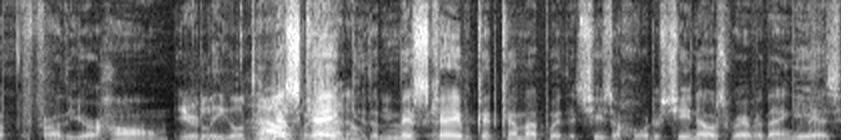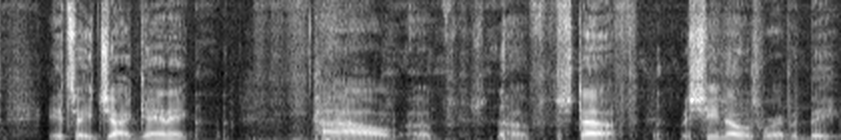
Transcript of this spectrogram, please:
uh, for your home. Your legal How- title. Miss for- Cabe, the Miss Cabe could come up with it. She's a hoarder. She knows where everything is. It's a gigantic pile of of stuff, but she knows where it would be.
